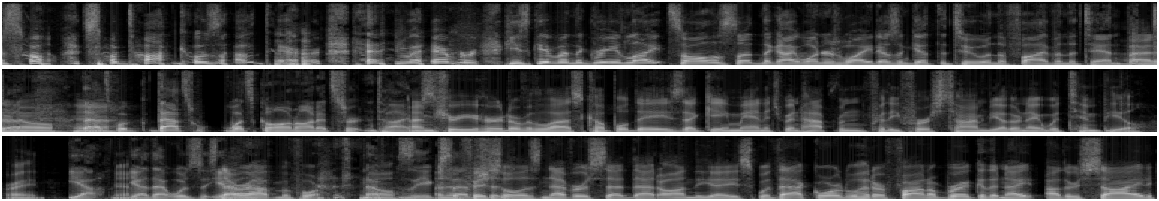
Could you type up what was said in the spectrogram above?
so so Todd goes out there, and whenever he's given the green light, so all of a sudden the guy wonders why he doesn't get the two and the five and the ten. But I don't uh, know. That's what that's what's gone on at certain times. I'm sure you heard over the last couple of days that game management happened for the first time the other night with Tim Peel, right? Yeah, yeah, that was It's yeah. never happened before. no, was the an official has never said that on the ice. With that, Gord, we'll hit our final break of the night. Other side,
